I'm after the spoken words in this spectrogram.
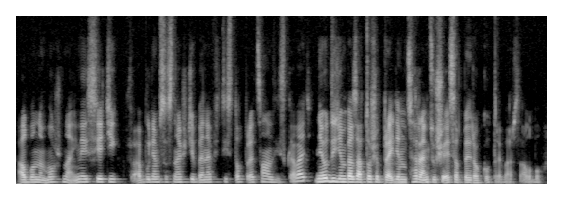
alebo na, možno na inej sieti a budem sa snažiť benefity z toho predsa len získavať. Neodídem iba za to, že prejdem z hranicu 65 rokov trebárs, alebo.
